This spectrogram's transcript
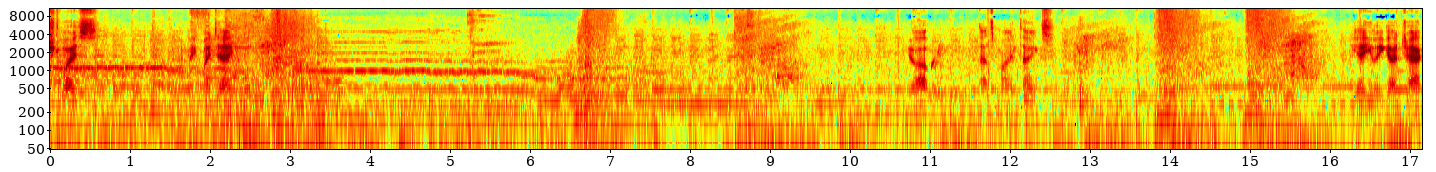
Gonna twice. Gonna make my day. Yup. That's mine, thanks. Yeah, you ain't got jack.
